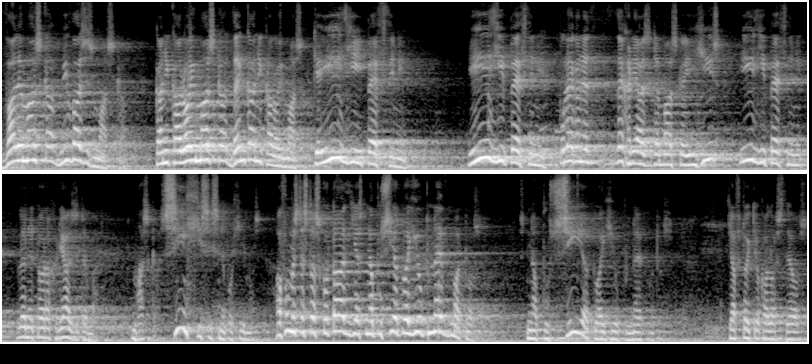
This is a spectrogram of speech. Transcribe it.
Βάλε μάσκα, μη βάζεις μάσκα. Κάνει καλό η μάσκα, δεν κάνει καλό η μάσκα. Και οι ίδιοι υπεύθυνοι, οι ίδιοι υπεύθυνοι που λέγανε δεν χρειάζεται μάσκα υγιής, οι ίδιοι υπεύθυνοι λένε τώρα χρειάζεται μάσκα. Σύγχυση στην εποχή μας. Αφού είμαστε στα σκοτάδια, στην απουσία του Αγίου Πνεύματος. Στην απουσία του Αγίου Πνεύματος. Γι' αυτό και ο καλός Θεός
